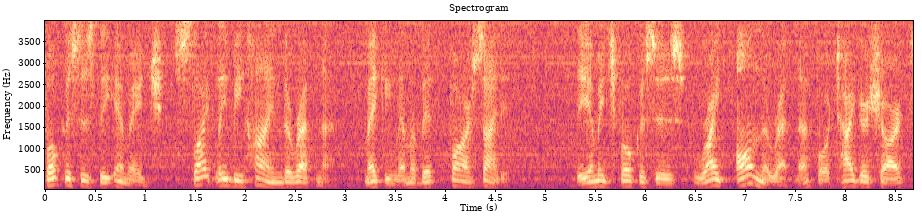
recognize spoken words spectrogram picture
focuses the image slightly behind the retina, making them a bit far-sighted. The image focuses right on the retina for tiger sharks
